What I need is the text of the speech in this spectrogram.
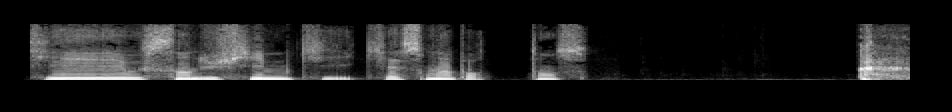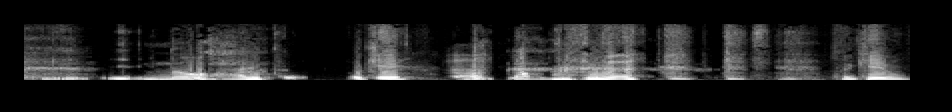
qui est au sein du film qui, qui a son importance Non. Ok. ok, bon.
